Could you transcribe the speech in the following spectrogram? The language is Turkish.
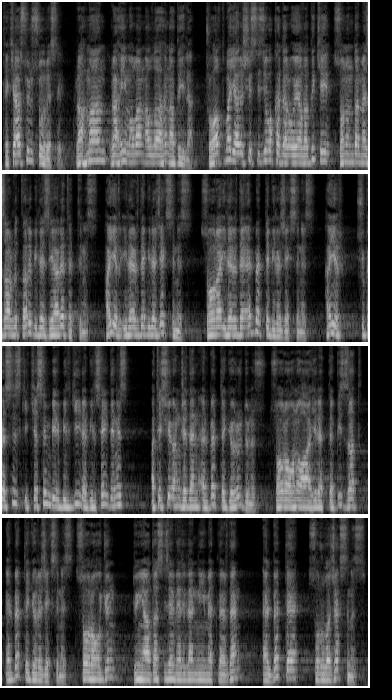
Tekasür suresi. Rahman, Rahim olan Allah'ın adıyla. Çoğaltma yarışı sizi o kadar oyaladı ki sonunda mezarlıkları bile ziyaret ettiniz. Hayır ileride bileceksiniz. Sonra ileride elbette bileceksiniz. Hayır şüphesiz ki kesin bir bilgiyle bilseydiniz ateşi önceden elbette görürdünüz. Sonra onu ahirette bizzat elbette göreceksiniz. Sonra o gün dünyada size verilen nimetlerden elbette sorulacaksınız.''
